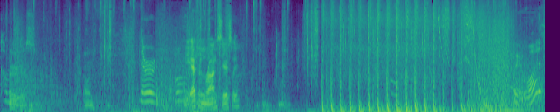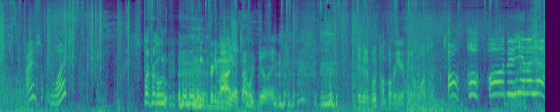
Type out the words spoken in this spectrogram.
Come There he is. Going. They're You effing run, seriously? Wait, what? I just, what? Fight for the loot! Pretty much. Yeah, that's what we're doing. hey, there's a blue pump over here if anyone wants it. Oh, oh, oh, baby, oh, yeah, yeah.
